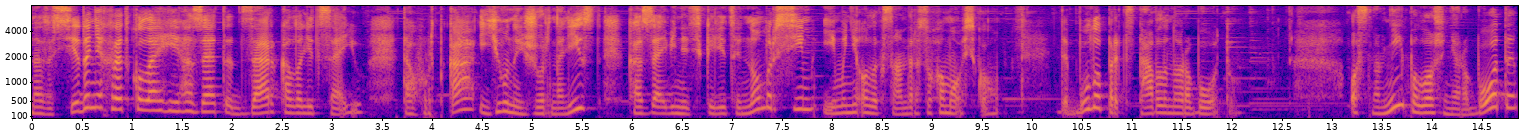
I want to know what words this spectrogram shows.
на засіданнях редколегії газети Дзеркало ліцею та гуртка Юний журналіст КЗ Вінницький ліцей номер 7 імені Олександра Сухомовського, де було представлено роботу. Основні положення роботи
